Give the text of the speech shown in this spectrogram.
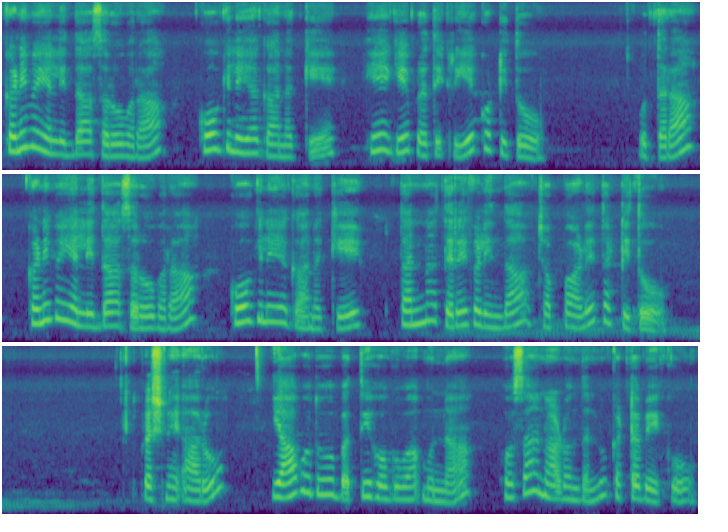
ಕಣಿವೆಯಲ್ಲಿದ್ದ ಸರೋವರ ಕೋಗಿಲೆಯ ಗಾನಕ್ಕೆ ಹೇಗೆ ಪ್ರತಿಕ್ರಿಯೆ ಕೊಟ್ಟಿತು? ಉತ್ತರ, ಕಣಿವೆಯಲ್ಲಿದ್ದ ಸರೋವರ ಕೋಗಿಲೆಯ ಗಾನಕ್ಕೆ ತನ್ನ ತೆರೆಗಳಿಂದ ಚಪ್ಪಾಳೆ ತಟ್ಟಿತು. ಪ್ರಶ್ನೆ ಆರು, ಯಾವುದು ಬತ್ತಿ ಹೋಗುವ ಮುನ್ನ ಹೊಸ ನಾಡೊಂದನ್ನು ಕಟ್ಟಬೇಕು?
